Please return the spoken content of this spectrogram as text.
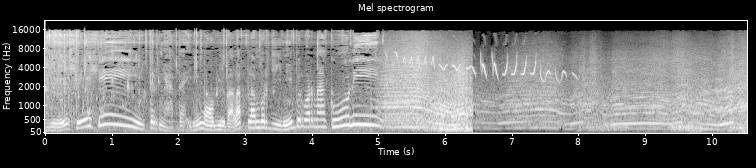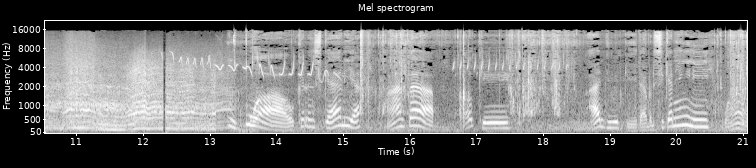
Hehehe, ternyata ini mobil balap Lamborghini berwarna kuning. Wow, keren sekali ya. Mantap. Oke. Lanjut, kita bersihkan yang ini. Wow.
